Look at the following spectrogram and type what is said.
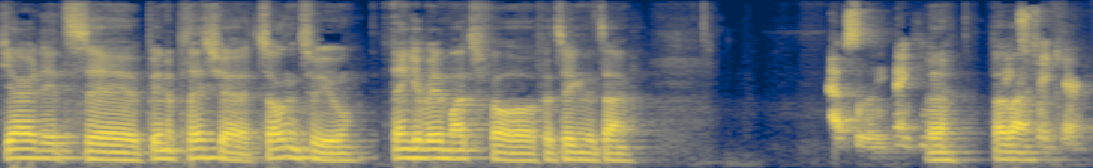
Jared, it's uh, been a pleasure talking to you. Thank you very much for, for taking the time. Absolutely. Thank you. Yeah, bye bye. Take care.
